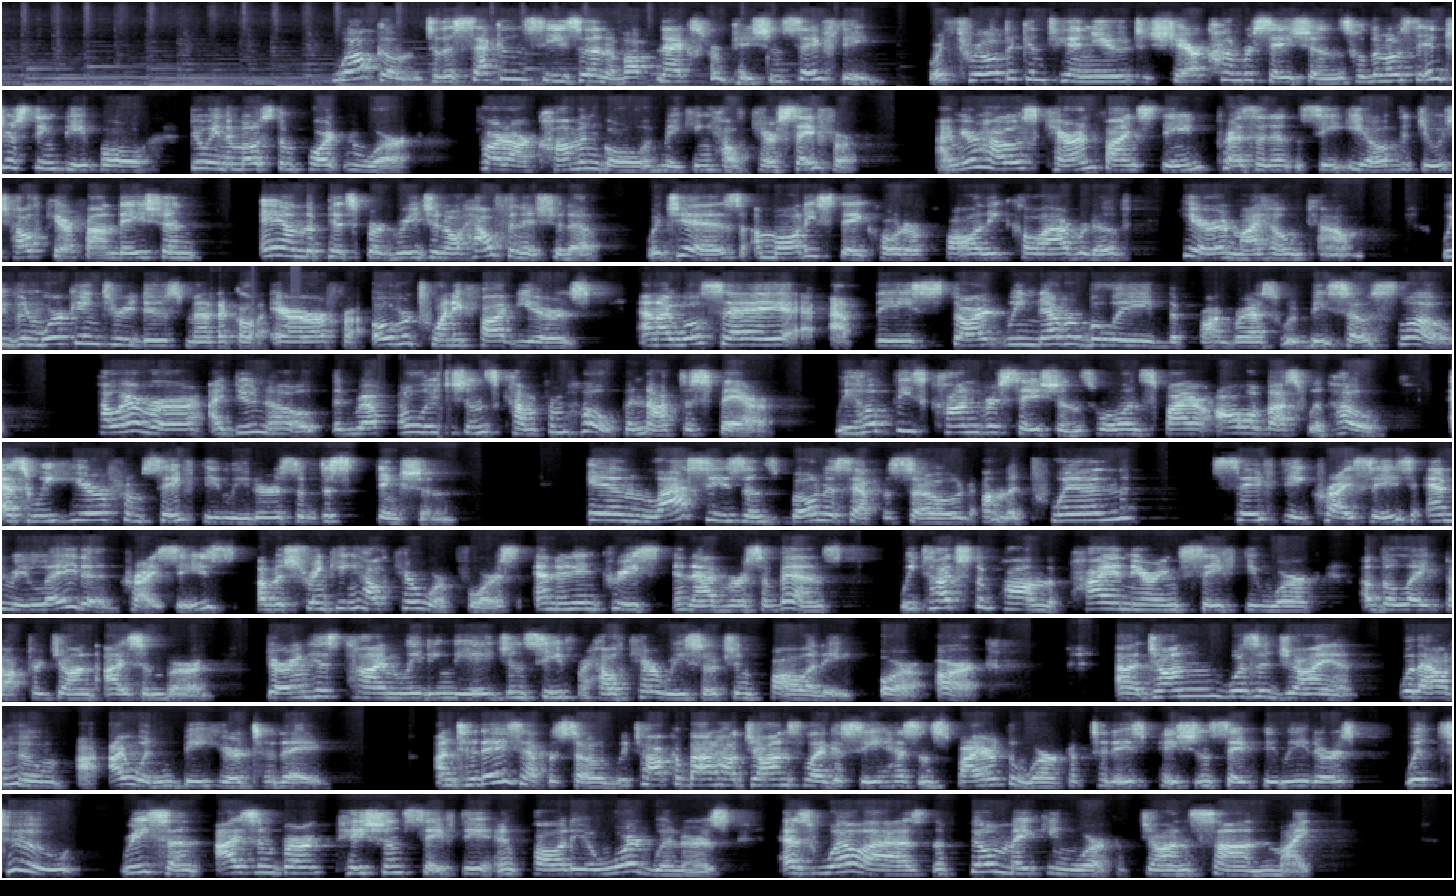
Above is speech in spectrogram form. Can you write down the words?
Welcome to the second season of Up Next for Patient Safety. We're thrilled to continue to share conversations with the most interesting people doing the most important work toward our common goal of making healthcare safer. I'm your host, Karen Feinstein, President and CEO of the Jewish Healthcare Foundation and the Pittsburgh Regional Health Initiative, which is a multi stakeholder quality collaborative here in my hometown. We've been working to reduce medical error for over 25 years. And I will say at the start, we never believed the progress would be so slow. However, I do know that revolutions come from hope and not despair. We hope these conversations will inspire all of us with hope as we hear from safety leaders of distinction. In last season's bonus episode on the twin safety crises and related crises of a shrinking healthcare workforce and an increase in adverse events, we touched upon the pioneering safety work of the late Dr. John Eisenberg during his time leading the Agency for Healthcare Research and Quality, or AHRQ. Uh, John was a giant without whom I wouldn't be here today. On today's episode, we talk about how John's legacy has inspired the work of today's patient safety leaders with two recent Eisenberg Patient Safety and Quality Award winners, as well as the filmmaking work of John's son, Mike.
